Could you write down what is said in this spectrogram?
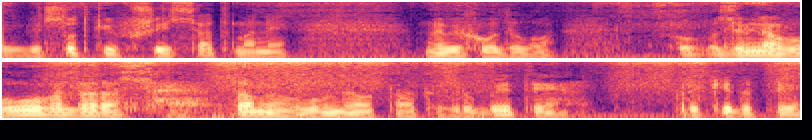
відсотків 60 в мене не виходило. Земля волога зараз. Саме головне отак зробити, прикидати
